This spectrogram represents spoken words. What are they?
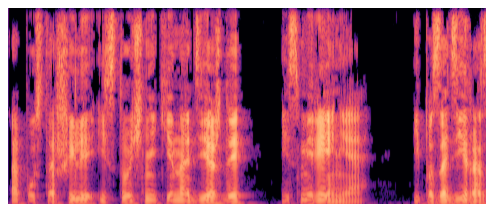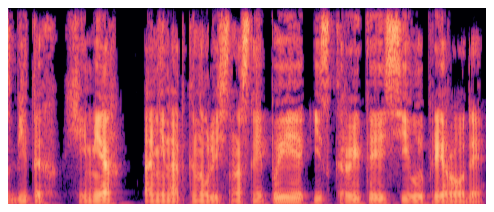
опустошили источники надежды и смирения. И позади разбитых химер они наткнулись на слепые и скрытые силы природы,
